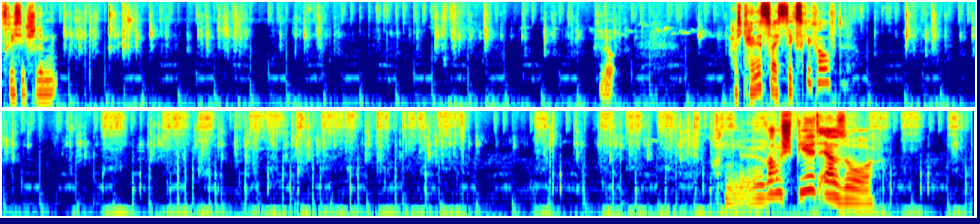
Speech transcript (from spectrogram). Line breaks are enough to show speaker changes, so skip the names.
ist richtig schlimm. Hallo. Habe ich keine zwei Sticks gekauft? Ach nö, warum spielt er so?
